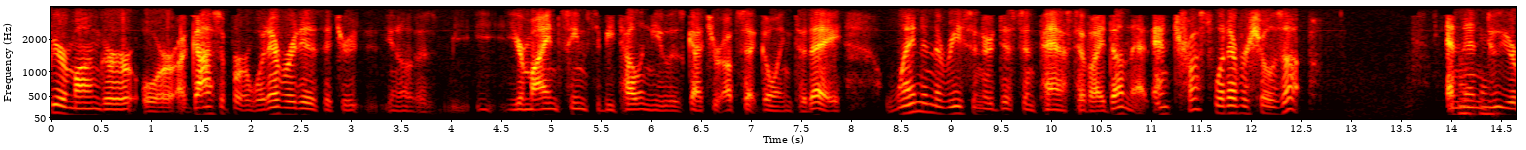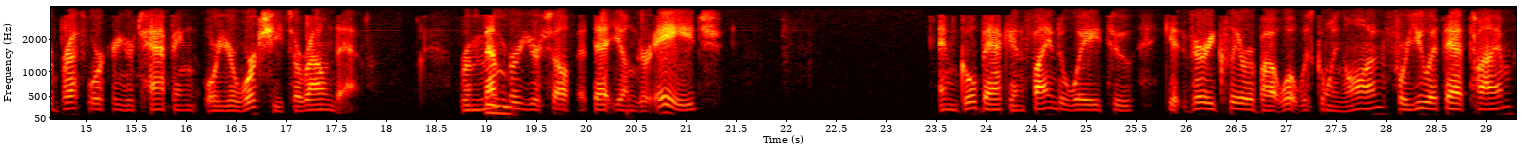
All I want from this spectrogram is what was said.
fearmonger or a gossiper or whatever it is that your you know your mind seems to be telling you has got your upset going today when in the recent or distant past have I done that? And trust whatever shows up. And then Okay. do your breath work or your tapping or your worksheets around that. Remember hmm. yourself at that younger age and go back and find a way to get very clear about what was going on for you at that time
